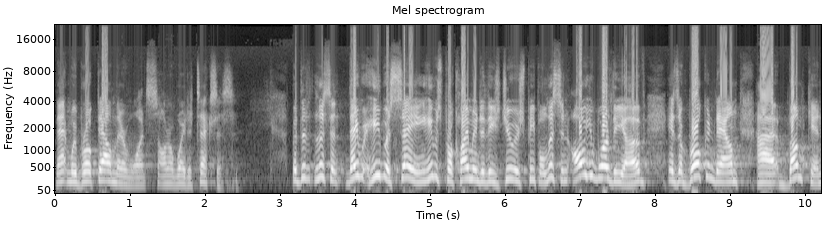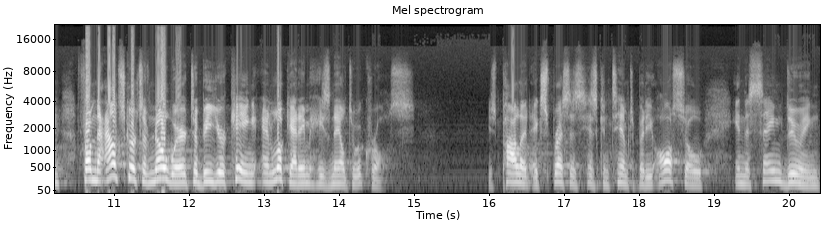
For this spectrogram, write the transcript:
That and we broke down there once on our way to Texas. But the, listen, were, he was saying, he was proclaiming to these Jewish people listen, all you're worthy of is a broken down uh, bumpkin from the outskirts of nowhere to be your king, and look at him, he's nailed to a cross. Pilate expresses his contempt, but he also, in the same doing,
